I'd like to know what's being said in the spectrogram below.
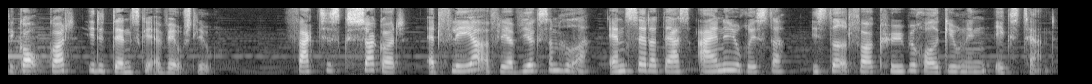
Det går godt i det danske erhvervsliv. Faktisk så godt, at flere og flere virksomheder ansætter deres egne jurister i stedet for at købe rådgivningen eksternt.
